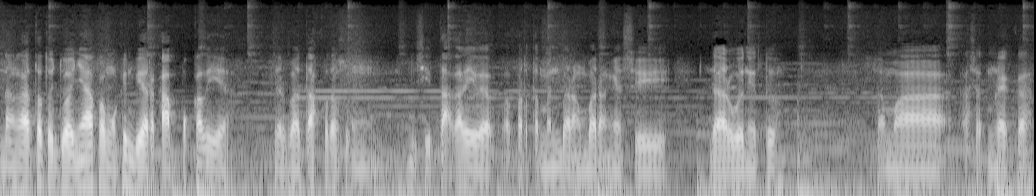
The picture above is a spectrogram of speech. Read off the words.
Nah nggak tahu tujuannya apa mungkin biar kapok kali ya. Biar pada takut langsung disita kali ya apartemen barang-barangnya si Darwin itu sama aset mereka.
